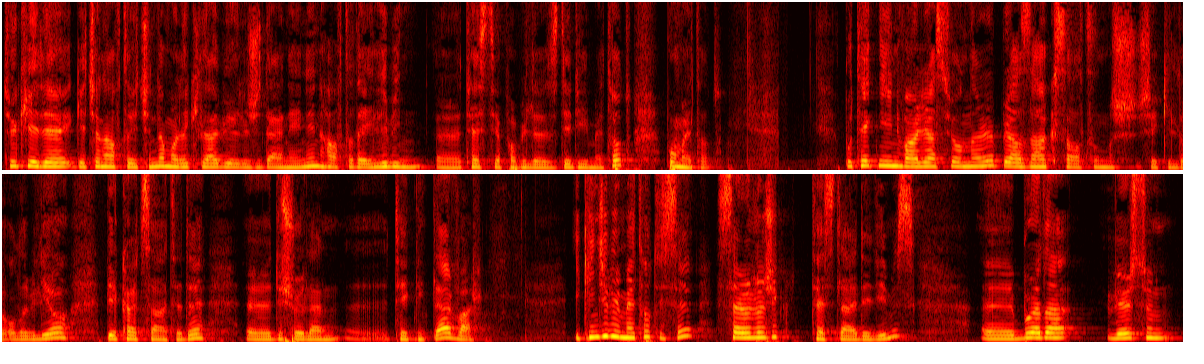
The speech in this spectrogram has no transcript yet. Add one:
Türkiye'de geçen hafta içinde Moleküler Biyoloji Derneği'nin haftada 50 bin e, test yapabiliriz dediği metot bu metot. Bu tekniğin varyasyonları biraz daha kısaltılmış şekilde olabiliyor. Birkaç saate de e, düşürülen e, teknikler var. İkinci bir metot ise serolojik testler dediğimiz. E, burada virüsün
